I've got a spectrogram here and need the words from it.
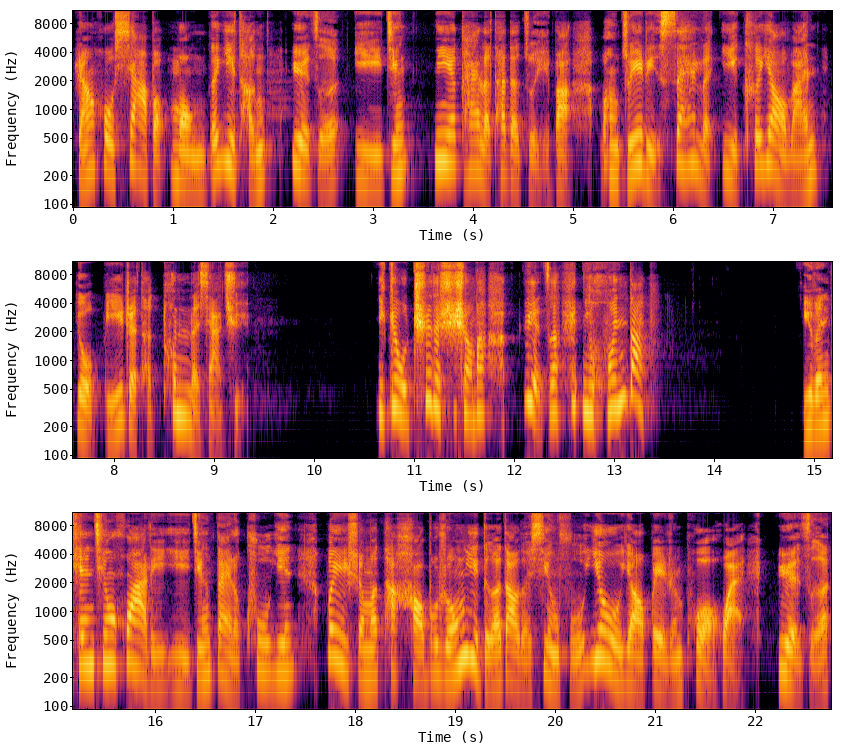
然后下巴猛地一疼。月泽已经捏开了他的嘴巴，往嘴里塞了一颗药丸，又逼着他吞了下去。你给我吃的是什么，月泽？你混蛋！宇文天青话里已经带了哭音。为什么他好不容易得到的幸福又要被人破坏？月泽，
